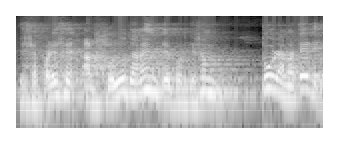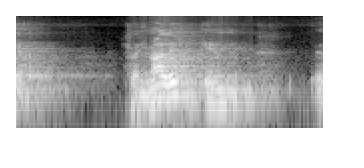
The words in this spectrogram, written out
desaparecen absolutamente porque son pura materia. Los animales tienen eh,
